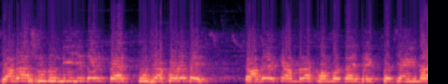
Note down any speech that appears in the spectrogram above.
যারা শুধু নিজেদের পেট পূজা করবে, তাদেরকে আমরা ক্ষমতায় দেখতে চাই না।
